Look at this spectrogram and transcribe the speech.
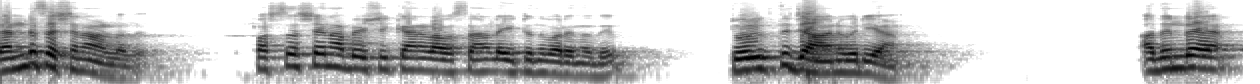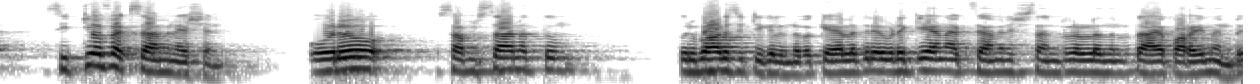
രണ്ട് സെഷനാണ് ഉള്ളത് ഫസ്റ്റ് സെഷൻ അപേക്ഷിക്കാനുള്ള അവസാന ഡേറ്റ് എന്ന് പറയുന്നത് ട്വൽത്ത് ജാനുവരിയാണ് അതിന്റെ സിറ്റി ഓഫ് എക്സാമിനേഷൻ ഓരോ സംസ്ഥാനത്തും ഒരുപാട് സിറ്റികളുണ്ട് അപ്പോൾ കേരളത്തിൽ എവിടെയൊക്കെയാണ് എക്സാമിനേഷൻ സെന്റർ ഉള്ളതെന്നുള്ള താഴെ പറയുന്നുണ്ട്.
